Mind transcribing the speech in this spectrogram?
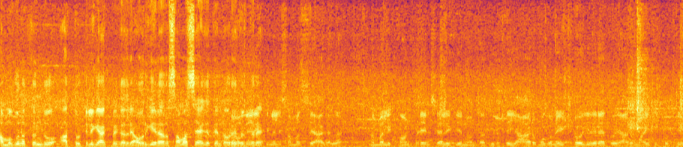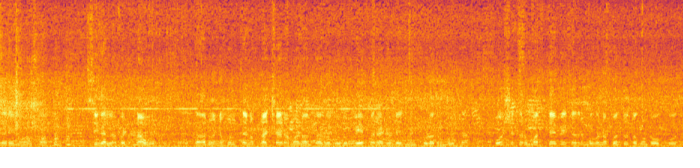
ಆ ಮಗುನ ತಂದು ಆ ತೊಟ್ಟಿಲಿಗೆ ಹಾಕಬೇಕಾದ್ರೆ ಅವ್ರಿಗೆ ಏನಾದ್ರು ಸಮಸ್ಯೆ ಆಗುತ್ತೆ ಅಂತ ಅವ್ರು ಹೇಳ್ತಾರೆ. ಸಮಸ್ಯೆ ಆಗಲ್ಲ. ನಮ್ಮಲ್ಲಿ ಕಾನ್ಫಿಡೆನ್ಸಿಯಾಲಿಟಿ ಅನ್ನುವಂಥದ್ದು ಇರುತ್ತೆ. ಯಾರು ಮಗುನ ಇಟ್ಟು ಹೋಗಿದ್ದಾರೆ ಅಥವಾ ಯಾರು ಮಾಹಿತಿ ಕೊಟ್ಟಿದ್ದಾರೆ ಅನ್ನುವಂಥದ್ದು ಸಿಗಲ್ಲ. ಬಟ್ ನಾವು ಕಾನೂನಿನ ಮೂಲಕ ನಾವು ಪ್ರಚಾರ ಮಾಡುವಂಥದ್ದು ಇರ್ಬೋದು ಪೇಪರ್ ಅಡ್ವರ್ಟೈಸ್ಮೆಂಟ್ ಕೊಡೋದ್ರ ಮೂಲಕ ಪೋಷಕರು ಮತ್ತೆ ಬೇಕಾದರೆ ಮಗುನ ಬಂದು ತೊಗೊಂಡು ಹೋಗ್ಬೋದು.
